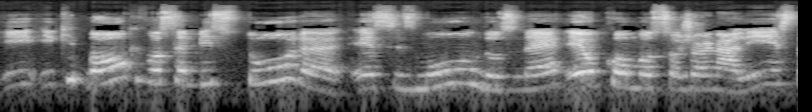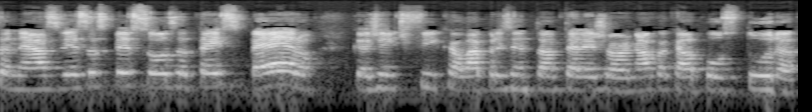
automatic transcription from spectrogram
E, e, que bom que você mistura esses mundos, né? Eu, como eu sou jornalista, né? Às vezes as pessoas até esperam que a gente fica lá apresentando telejornal com aquela postura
